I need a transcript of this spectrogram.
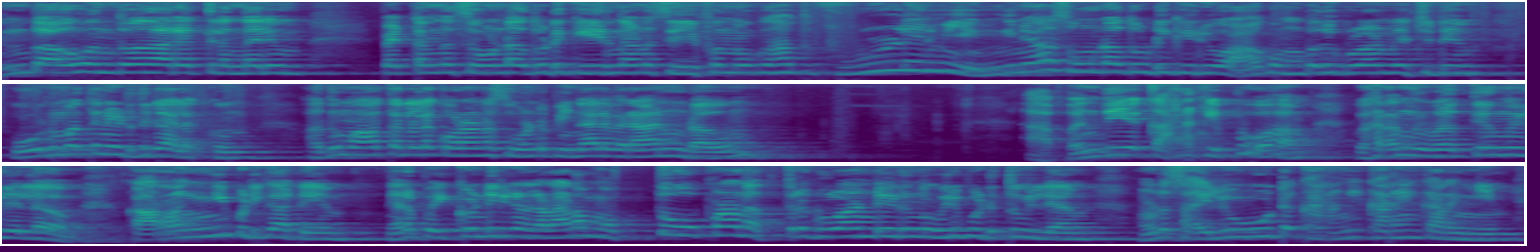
എന്താവും എന്തോന്ന് അറിയത്തില്ല. എന്തായാലും പെട്ടെന്ന് സൗണ്ട് അതോടെ കീറുന്നതാണ് സേഫ് എന്ന് നോക്കുന്നത് അത് ഫുൾ എനിമി എങ്ങനെയാ സൗണ്ട് അതോടെ കീറുമോ ആ ഒമ്പത് ഗുളാൻ വെച്ചിട്ട് ഓടുമ്പോൾ തന്നെ എടുത്തിട്ട് അലക്കും. അത് മാത്രമല്ല കൊറോണ സൗണ്ട് പിന്നാലെ വരാനും ഉണ്ടാവും അപ്പം എന്ത് ചെയ്യുക കറങ്ങിപ്പോവാം വേറെ നിവർത്തിയൊന്നുമില്ലല്ലോ കറങ്ങി പിടിക്കാട്ടേയും നേരെ പോയിക്കൊണ്ടിരിക്കണം. കാരണം മൊത്തം ഓപ്പണാണ് എത്ര ഗ്ലൂവാണ്ട് വരുന്നു ഒരു പിടുത്തുമില്ല അതുകൊണ്ട് സൈലൂട്ട് കറങ്ങി കറങ്ങി കറങ്ങി.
